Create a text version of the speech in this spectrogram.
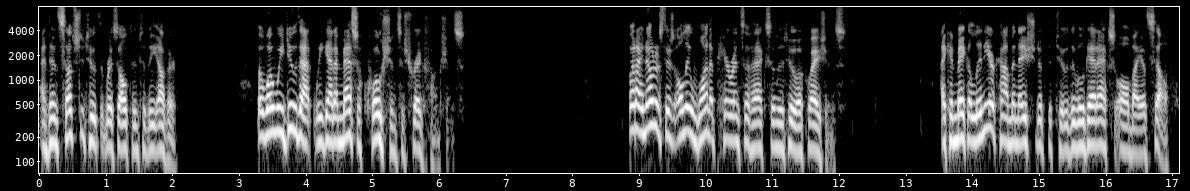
and then substitute the result into the other. But when we do that, we get a mess of quotients of trig functions. But I notice there's only one appearance of x in the two equations. I can make a linear combination of the two that will get x all by itself.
